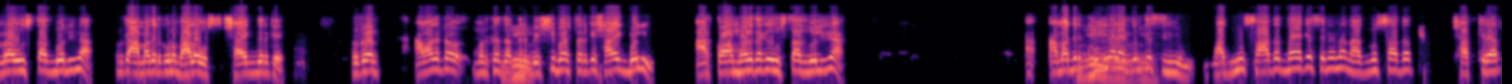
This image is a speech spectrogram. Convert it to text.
আমরা উস্তাদ বলি না আমাদের কোনো ভালো শায়েকদেরকে মনে করেন মনে করেন যাদের বেশি বয়স তাদেরকে শায়েক বলি আর কম হলে তাকে উস্তাদ বলি না। আমাদের খুলনার একজনকে। চিনবেন নাজমুল সাদাত ভাইয়াকে চেনে না? নাজমুল সাদাত সাতক্ষীরার?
